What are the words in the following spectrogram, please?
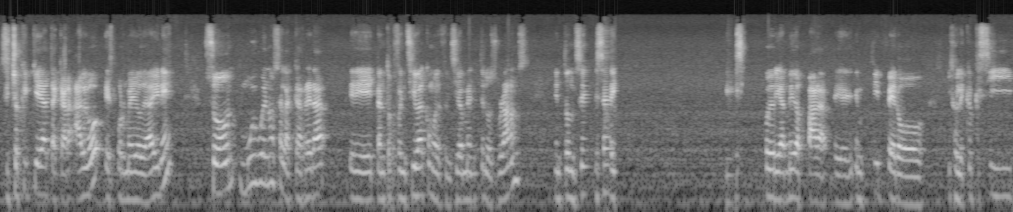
si Chucky quiere atacar algo es por medio de aire son muy buenos a la carrera, tanto ofensiva como defensivamente los Browns. Entonces ahí podría medio para, en pero híjole, creo que sí,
